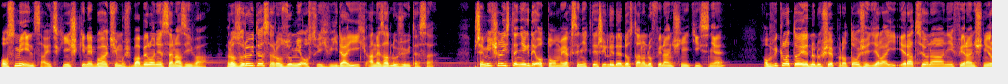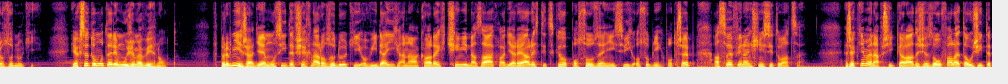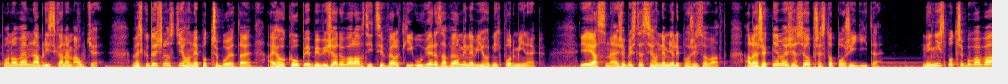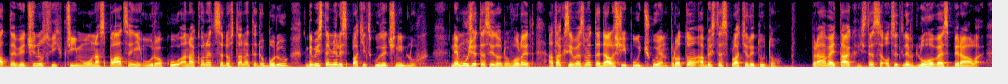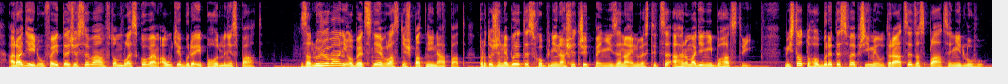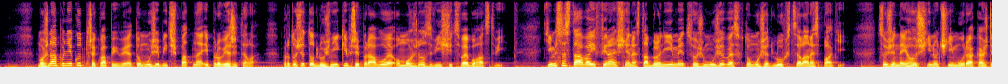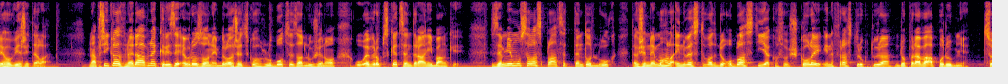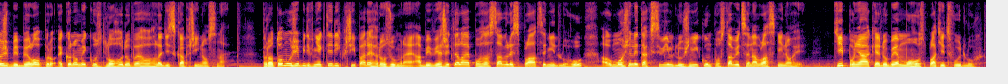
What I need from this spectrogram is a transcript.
Osmý insight z knížky Nejbohatší muž v Babyloně se nazývá Rozhodujte se rozumně o svých výdajích a nezadlužujte se. Přemýšleli jste někdy o tom, jak se někteří lidé dostanou do finanční tísně? Obvykle to je jednoduše proto, že dělají iracionální finanční rozhodnutí. Jak se tomu tedy můžeme vyhnout? V první řadě musíte všechna rozhodnutí o výdajích a nákladech činit na základě realistického posouzení svých osobních potřeb a své finanční situace. Řekněme například, že zoufale toužíte po novém nablízkaném autě. Ve skutečnosti ho nepotřebujete a jeho koupě by vyžadovala vzít si velký úvěr za velmi nevýhodných podmínek. Je jasné, že byste si ho neměli pořizovat, ale řekněme, že si ho přesto pořídíte. Nyní spotřebováváte většinu svých příjmů na splácení úroků a nakonec se dostanete do bodu, kdybyste měli splatit skutečný dluh. Nemůžete si to dovolit a tak si vezmete další půjčku jen proto, abyste splatili tuto. Právě tak jste se ocitli v dluhové spirále a raději doufejte, že se vám v tom bleskovém autě bude i pohodlně spát. Zadlužování obecně je vlastně špatný nápad, protože nebudete schopni našetřit peníze na investice a hromadění bohatství. Místo toho budete své příjmy utrácet za splácení dluhu. Možná poněkud překvapivě to může být špatné i pro věřitele, protože to dlužníky připravuje o možnost zvýšit své bohatství. Tím se stávají finančně nestabilními, což může vést k tomu, že dluh zcela nesplatí, což je nejhorší noční můra každého věřitele. Například v nedávné krizi eurozóny bylo Řecko hluboce zadluženo u Evropské centrální banky. Země musela splácet tento dluh, takže nemohla investovat do oblastí jako jsou školy, infrastruktura, doprava a podobně, což by bylo pro ekonomiku z dlouhodobého hlediska přínosné. Proto může být v některých případech rozumné, aby věřitelé pozastavili splácení dluhu a umožnili tak svým dlužníkům postavit se na vlastní nohy. Ti po nějaké době mohou splatit svůj dluh.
